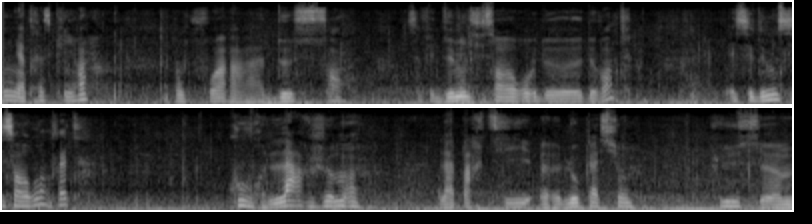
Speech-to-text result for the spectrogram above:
il y a 13 clients. Donc fois 200, ça fait 2600 euros de, de vente. Et ces 2600 euros en fait couvrent largement la partie euh, location plus euh,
